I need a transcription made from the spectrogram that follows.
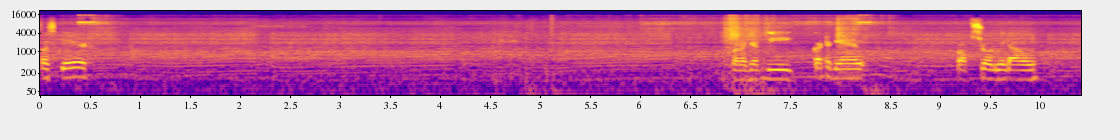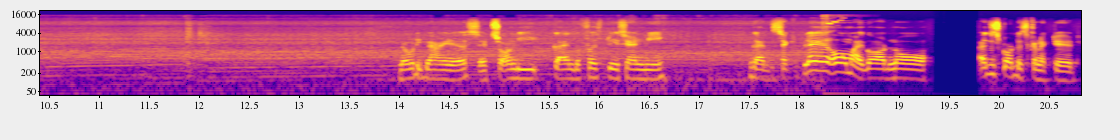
First gear. Gonna get the cut again. Prop slowed me down. Nobody behind us. It's only guy in the first place and me. Guy in the second place. Oh my god, no. I just got disconnected.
